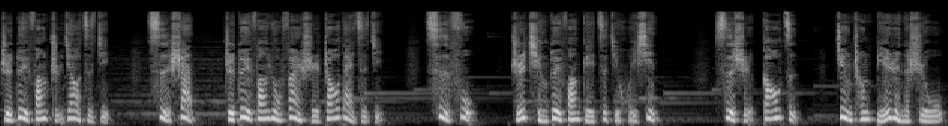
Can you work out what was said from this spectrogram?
指对方指教自己；赐善，指对方用饭时招待自己；赐复，指请对方给自己回信。四是高字，敬称别人的事物，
